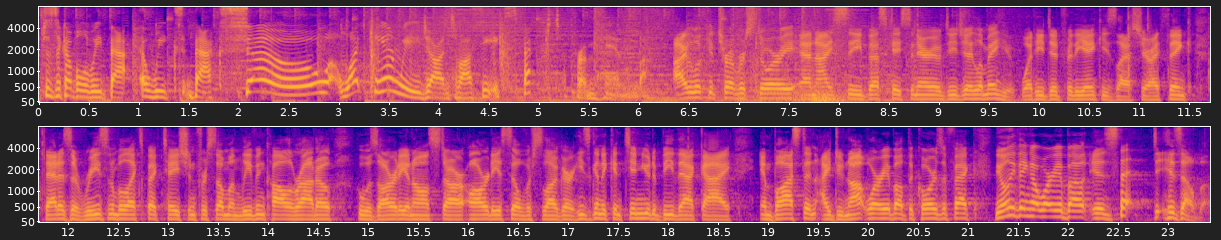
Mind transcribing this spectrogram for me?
just a couple of week back, uh, weeks back. So, what can we, John Tomase, expect from him? I look at Trevor Story and I see best case scenario DJ LeMahieu, what he did for the Yankees last year. I think that is a reasonable expectation for someone leaving Colorado who was already an all star, already a silver slugger. He's going to continue to be that guy in Boston. I do not worry about the Coors effect. The only thing I worry about is but his elbow.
